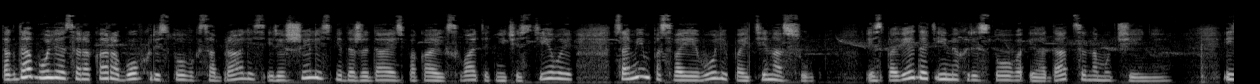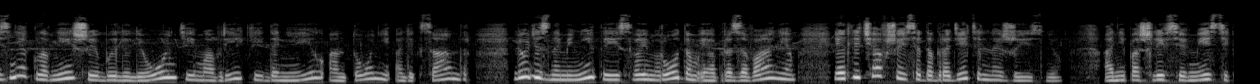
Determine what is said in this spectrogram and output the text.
Тогда более сорока рабов Христовых собрались и решились, не дожидаясь, пока их схватят нечестивые, самим по своей воле пойти на суд, исповедать имя Христова и отдаться на мучение. Из них главнейшие были Леонтий, Маврикий, Даниил, Антоний, Александр, люди знаменитые и своим родом и образованием, и отличавшиеся добродетельной жизнью. Они пошли все вместе к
